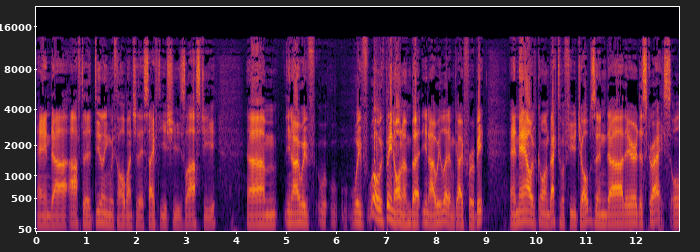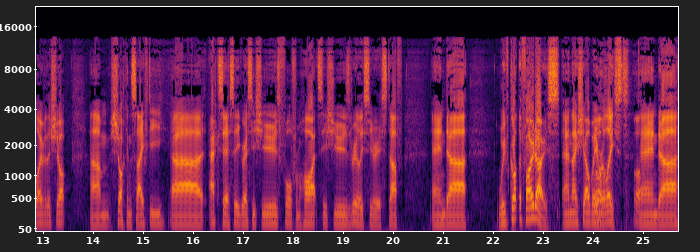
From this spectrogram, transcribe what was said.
and uh, after dealing with a whole bunch of their safety issues last year, um, you know we've we've well we've been on them, but you know we let them go for a bit, and now we've gone back to a few jobs, and uh, they're a disgrace all over the shop. Um, shock and safety, uh, access egress issues, fall from heights issues, really serious stuff, and. Uh, We've got the photos, and they shall be Oh. released. Oh. And uh,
